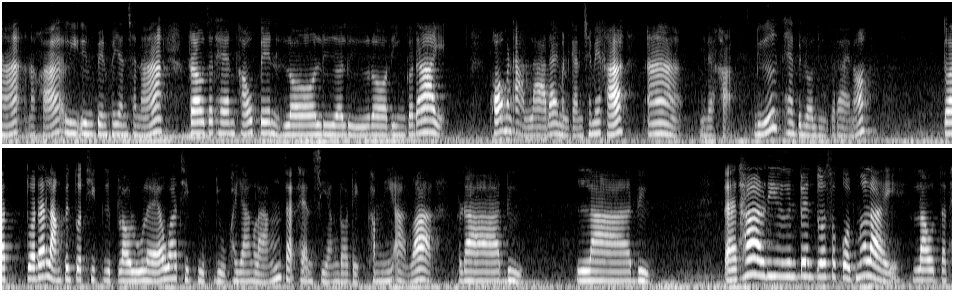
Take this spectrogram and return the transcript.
นะนะคะรีอึนเป็นพยัญชนะ เราจะแทนเขาเป็นลอเรือหรือรอลิงก็ได้ เพราะมันอ่านลาได้เหมือนกันใช่ไหมคะ อ่า นี่แหละค่ะ หรือแทนเป็นลอลิงก็ได้เนาะ ตัวตัวด้านหลังเป็นตัวทีกึดเรารู้แล้วว่าทีกึดอยู่พยางค์หลังจะแทนเสียงดอเด็กคำนี้อ่านว่า ราดึลาดึก แต่ถ้ารีอื่นเป็นตัวสะกดเมื่อไหร่ เราจะแท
